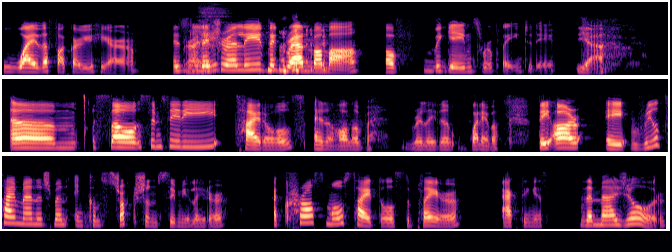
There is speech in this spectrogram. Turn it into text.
why the fuck are you here? It's Right? literally the grandmama of the games we're playing today. Yeah. Um, so SimCity titles and all of related whatever, they are a real-time management and construction simulator. Across most titles, the player, acting as the major,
